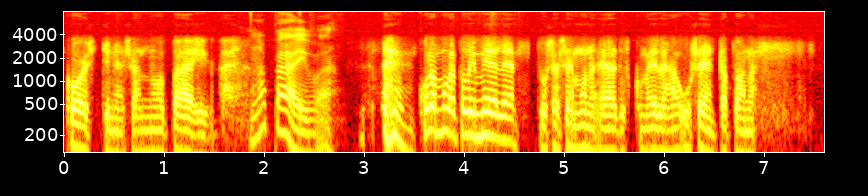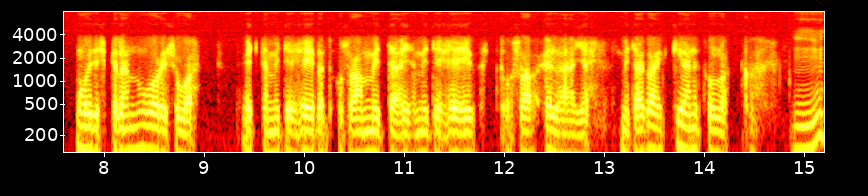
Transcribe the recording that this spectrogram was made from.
Koistinen sanoo päivää. No päivää. Kuule, mulla tuli mieleen tuossa semmoinen ajatus, kun meillähän on usein tapana moitiskella nuorisoa, että miten he eivät osaa mitään ja miten he eivät osaa elää ja mitä kaikkia nyt ollakaan. Mm.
